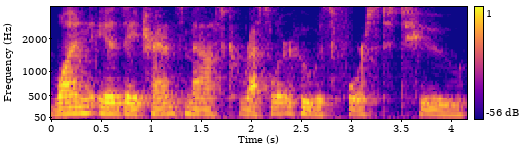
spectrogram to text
One is a trans masc wrestler who was forced to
